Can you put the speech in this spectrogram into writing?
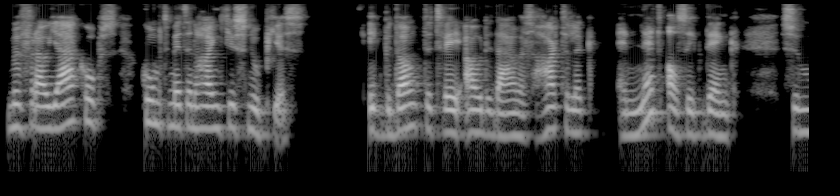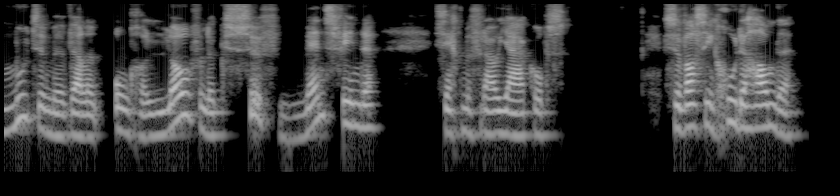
Mevrouw Jacobs komt met een handje snoepjes. Ik bedank de twee oude dames hartelijk en net als ik denk, ze moeten me wel een ongelooflijk suf mens vinden, zegt mevrouw Jacobs. Ze was in goede handen.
